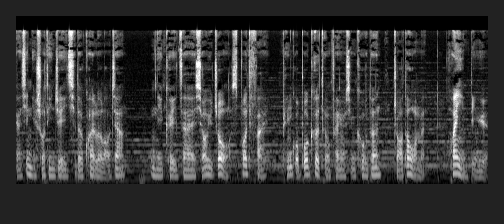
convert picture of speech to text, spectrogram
感谢你收听这一期的《快乐老家》，你可以在小宇宙、Spotify、苹果播客等泛用型客户端找到我们，欢迎订阅。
